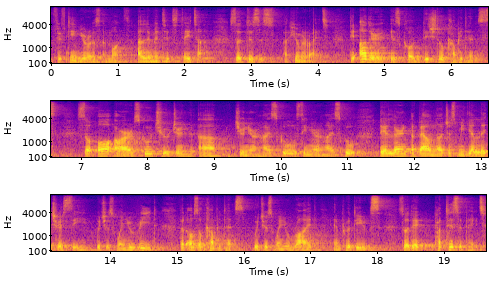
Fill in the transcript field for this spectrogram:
15 euros a month, unlimited data. So this is a human right. The other is called digital competence. So all our school children, uh, junior high school, senior high school, they learn about not just media literacy, which is when you read, but also competence, which is when you write and produce. So they participate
